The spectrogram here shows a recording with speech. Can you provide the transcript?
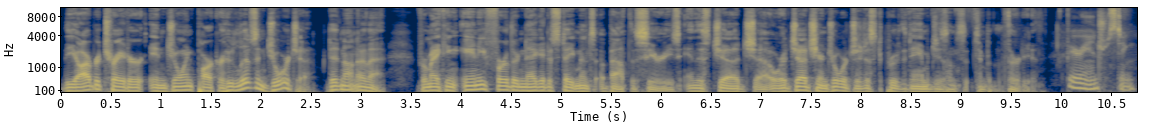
The arbitrator enjoined Parker, who lives in Georgia, did not know that, for making any further negative statements about the series. And this judge, uh, or a judge here in Georgia, just approved the damages on September the 30th. Very interesting.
